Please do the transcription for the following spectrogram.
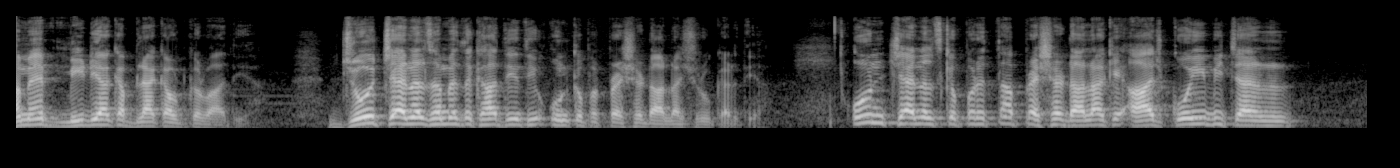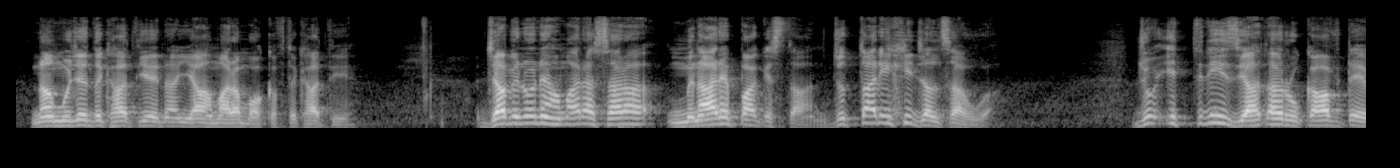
ہمیں میڈیا کا بلیک آؤٹ کروا دیا۔ جو چینلز ہمیں دکھاتی تھیں، ان کے اوپر پریشر ڈالنا شروع کر دیا۔ ان چینلز کے اوپر اتنا پریشر ڈالا کہ آج کوئی بھی چینل نہ مجھے دکھاتی ہے، نہ یا ہمارا موقف دکھاتی ہے۔ جب انہوں نے ہمارا سارا منار پاکستان، جو تاریخی جلسہ ہوا، جو اتنی زیادہ رکاوٹیں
